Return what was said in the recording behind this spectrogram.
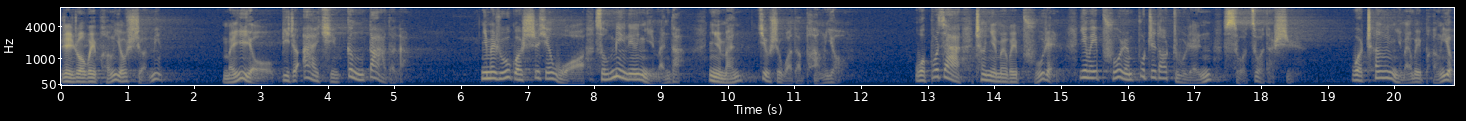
人若为朋友舍命。”没有比这爱情更大的了。你们如果实行我所命令你们的，你们就是我的朋友。我不再称你们为仆人，因为仆人不知道主人所做的事。我称你们为朋友，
